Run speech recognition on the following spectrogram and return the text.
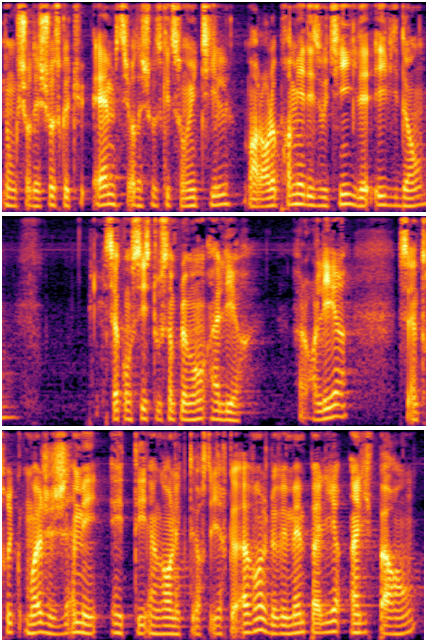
Donc sur des choses que tu aimes, sur des choses qui te sont utiles. Bon, alors le premier des outils, il est évident, ça consiste tout simplement à lire. Alors lire, c'est un truc, moi j'ai jamais été un grand lecteur. C'est-à-dire qu'avant je devais même pas lire un livre par an.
